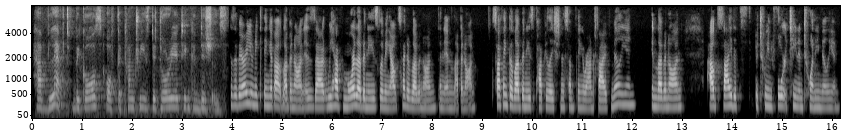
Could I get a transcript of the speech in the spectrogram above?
have left because of the country's deteriorating conditions. The very unique thing about Lebanon is that we have more Lebanese living outside of Lebanon than in Lebanon. So I think the Lebanese population is something around 5 million in Lebanon. Outside, it's between 14 and 20 million,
